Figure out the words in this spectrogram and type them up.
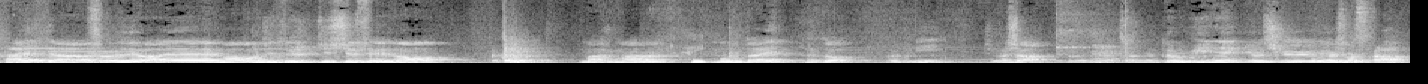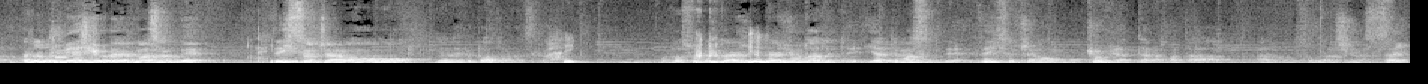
はいじゃあそれでは、えーまあ、本日実習生の、まあ、不満、い。問題など確認しましたそれではチャンネル登録いいねよろしくお願いします。ああと組合授業やってますのでぜひそちらの方もナメルパートナーですかはい。またそこ代代表立ててやってますんでぜひそちらの方も興味あったらまたあの相談してください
